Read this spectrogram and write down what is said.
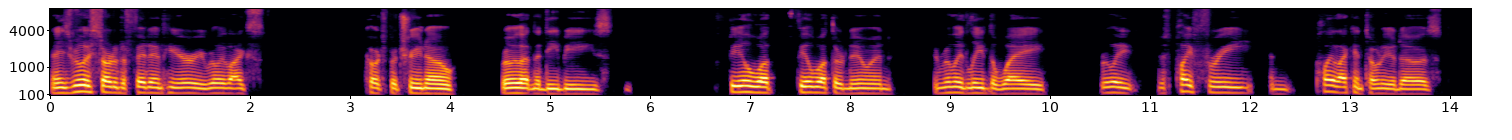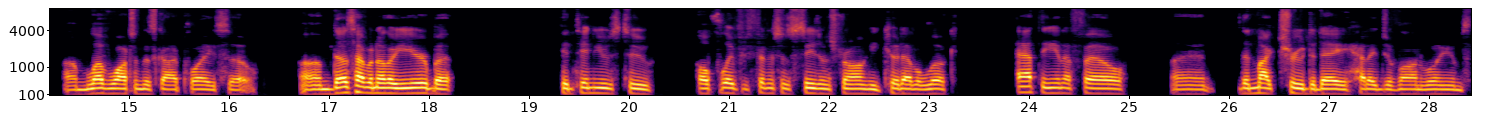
And he's really started to fit in here. He really likes Coach Petrino, really letting the DBs feel what feel what they're doing, and really lead the way. Really just play free and play like Antonio does. Um, love watching this guy play. So um, does have another year, but continues to hopefully if he finishes season strong, he could have a look at the NFL and then Mike True today had a Javon Williams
